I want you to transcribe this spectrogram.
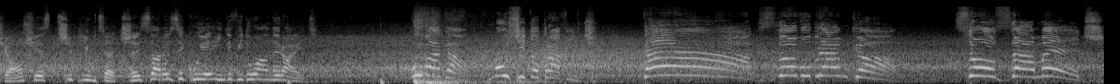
Wciąż jest przy piłce. Czy zaryzykuje indywidualny rajd? Uwaga! Musi to trafić! Tak! Znowu bramka! Co za mecz!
